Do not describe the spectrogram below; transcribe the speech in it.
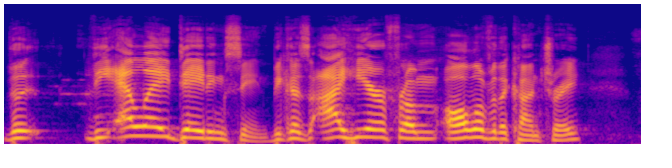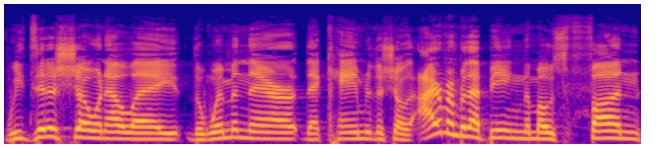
the the LA dating scene because I hear from all over the country we did a show in LA. The women there that came to the show, I remember that being the most fun.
